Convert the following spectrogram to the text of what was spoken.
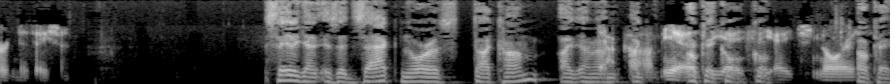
organization. Say it again. Is it ZachNorris.com? I, I, Dot com. Yeah. Okay, cool, cool. Norris. Okay.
